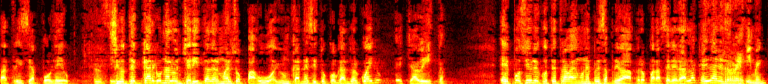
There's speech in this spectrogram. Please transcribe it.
Patricia Poleo. Si usted carga una loncherita de almuerzo pajúa y un carnecito colgando al cuello, es chavista. Es posible que usted trabaje en una empresa privada, pero para acelerar la caída del régimen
